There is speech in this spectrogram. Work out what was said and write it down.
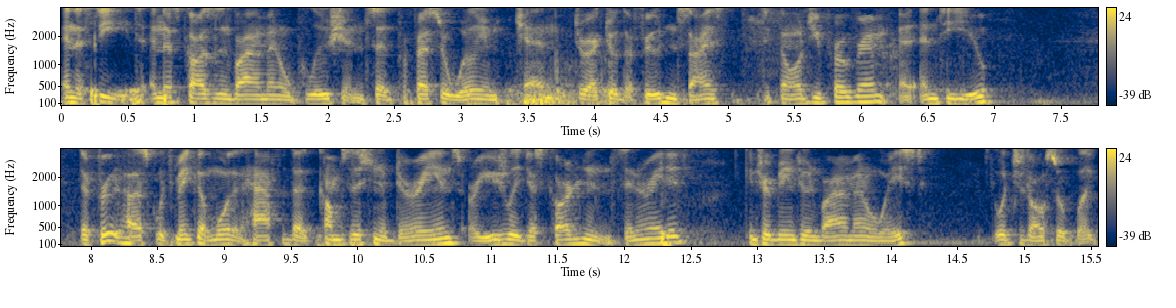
and the seeds, and this causes environmental pollution," said Professor William Chen, director of the Food and Science Technology Program at NTU. The fruit husk, which make up more than half of the composition of durians, are usually discarded and incinerated, contributing to environmental waste, which is also like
